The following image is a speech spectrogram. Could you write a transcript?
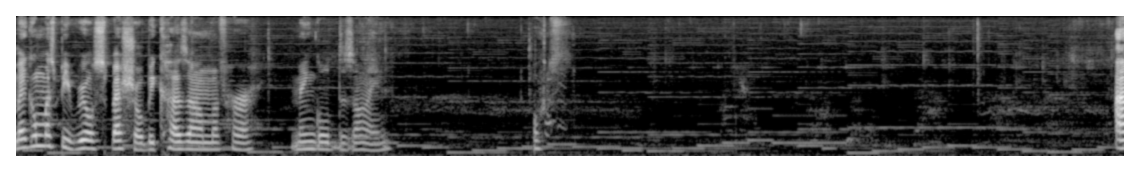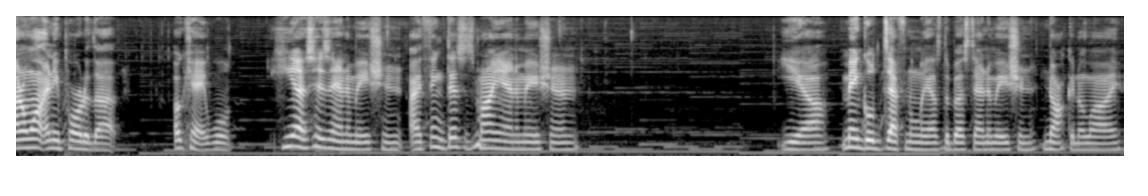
Mangle must be real special because, um, of her mangled design. Oh, I don't want any part of that. Okay, well, he has his animation. I think this is my animation. Yeah, Mangle definitely has the best animation, not gonna lie.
